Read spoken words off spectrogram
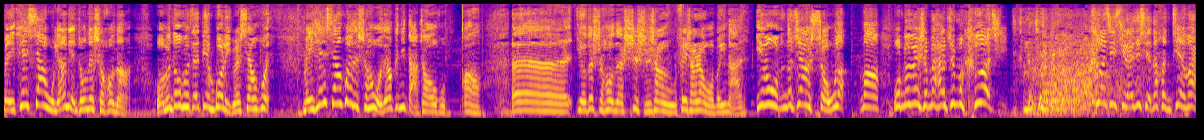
每天下午两点钟的时候呢，我们都会在电波里边相会。每天相会的时候，我都要跟你打招呼啊。呃，有的时候呢，事实上非常让我为难，因为我们都这样熟了，妈，我们为什么还这么客气？客气起来就显得很见外。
